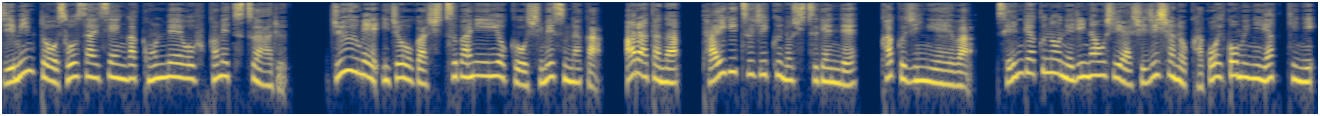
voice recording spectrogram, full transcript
自民党総裁選が混迷を深めつつある。10名以上が出馬に意欲を示す中、新たな対立軸の出現で、各陣営は戦略の練り直しや支持者の囲い込みに躍起に。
